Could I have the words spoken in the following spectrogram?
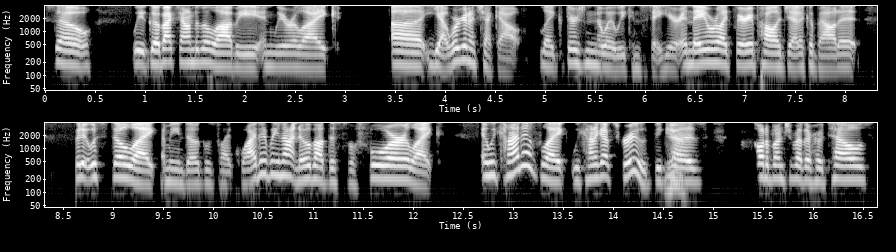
So we go back down to the lobby and we were like, uh, yeah, we're gonna check out. Like, there's no way we can stay here. And they were like very apologetic about it. But it was still like, I mean, Doug was like, why did we not know about this before? Like, and we kind of like we kind of got screwed because I called a bunch of other hotels.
